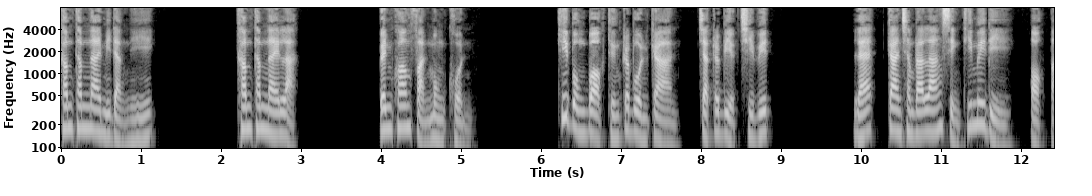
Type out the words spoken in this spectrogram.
คำทำนายมีดังนี้ คำทำนายหลัก เป็นความฝันมงคล ที่บ่งบอกถึงกระบวนการจัดระเบียบชีวิต และการชำระล้างสิ่งที่ไม่ดีออกไป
